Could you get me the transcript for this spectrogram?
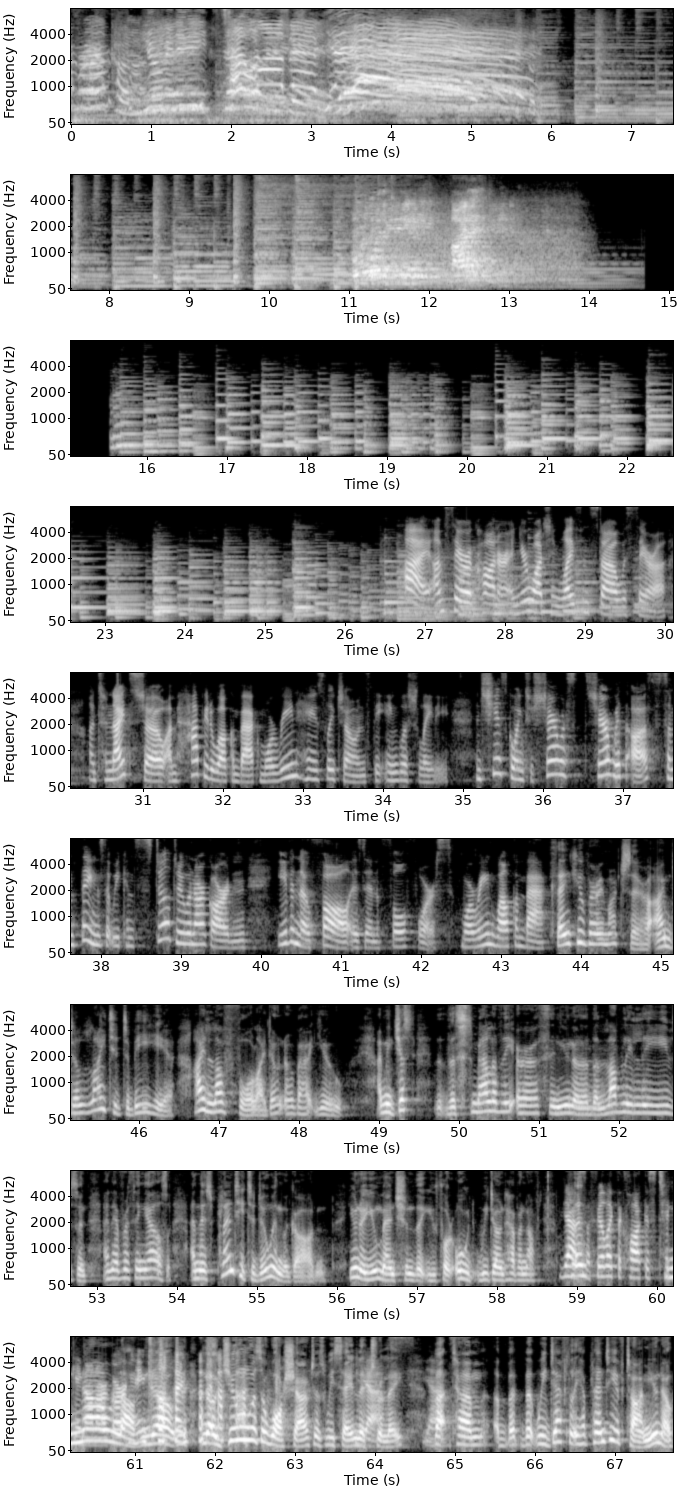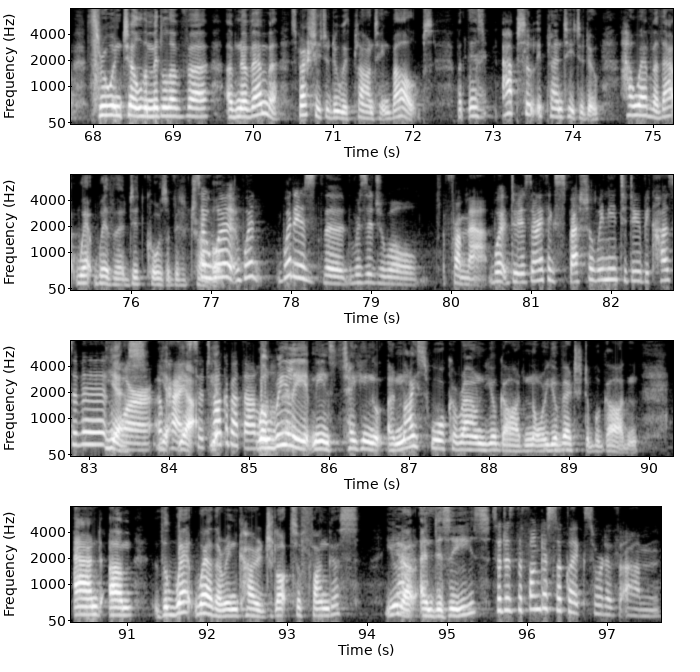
Connor, and you're watching Life and Style with Sara. On tonight's show, I'm happy to welcome back Maureen Hazley Jones, the English lady. And she is going to share with, share with us some things that we can still do in our garden, even though fall is in full force. Maureen, welcome back. Thank you very much, Sara. I'm delighted to be here. I love fall. I don't know about you. I mean, just the smell of the earth and, you know, the lovely leaves and, and everything else. And there's plenty to do in the garden. You know, you mentioned that you thought, oh, we don't have enough. Yes, Plen- I feel like the clock is ticking no, on our love, gardening no, time. no. June was a washout, as we say, literally. Yes, But, um, but, but we definitely have plenty of time, you know, through until the middle of, uh, of November, especially to do with planting bulbs. But there's absolutely plenty to do. However, that wet weather did cause a bit of trouble. So what, what, what is the residual from that? What, do, is there anything special we need to do because of it? Yes. Or, okay, yeah, so talk yeah. about that a well, little bit. really, it means taking a, a nice walk around your garden or Mm-hmm. your vegetable garden. And um, the wet weather encouraged lots of fungus, you know, and disease. So does the fungus look like sort of um,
